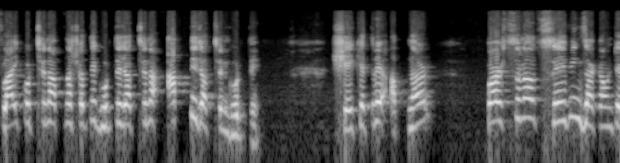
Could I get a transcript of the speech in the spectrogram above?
ফ্লাই করছে না, আপনার সাথে ঘুরতে যাচ্ছে না, আপনি যাচ্ছেন ঘুরতে। সেই ক্ষেত্রে আপনার পার্সোনাল সেভিংস অ্যাকাউন্টে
